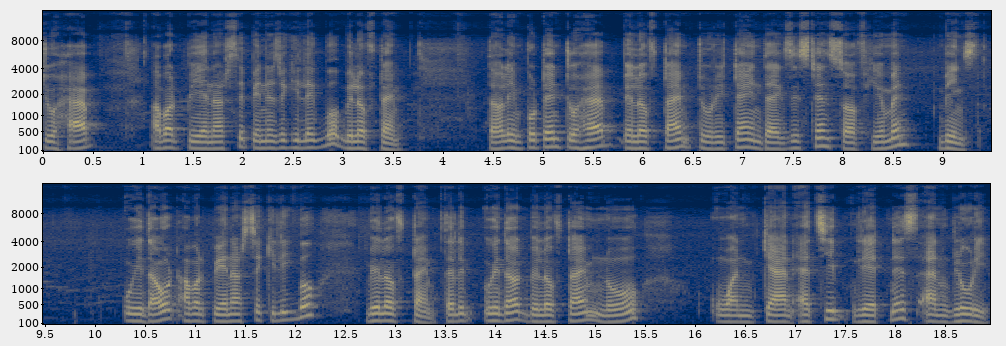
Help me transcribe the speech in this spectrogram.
to have আবার পেন আসছে। পেনের জায়গায় কী লিখব? বেল অফ টাইম তাহলে important to have value of time to retain the existence of human beings without আবার পেন আসছে, কী লিখব? বেল অফ টাইম তাহলে without value of time no one can achieve greatness and glory.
